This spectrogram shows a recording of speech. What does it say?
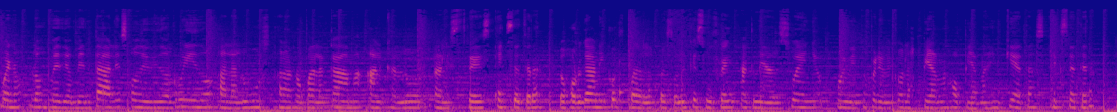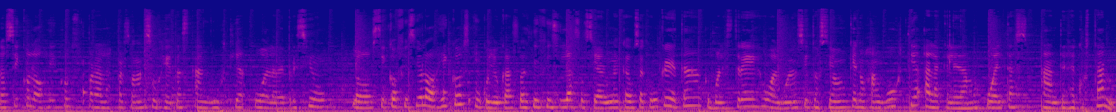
Bueno, los medioambientales o debido al ruido, a la luz, a la ropa de la cama, al calor, al estrés, etc. Los orgánicos para las personas que sufren acné del sueño, movimientos periódicos de las piernas o piernas inquietas, etc. Los psicológicos para las personas sujetas a angustia o a la depresión. Los psicofisiológicos, en cuyo caso es difícil asociar una causa concreta, como el estrés o alguna situación que nos angustia a la que le damos vueltas antes de acostarnos.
